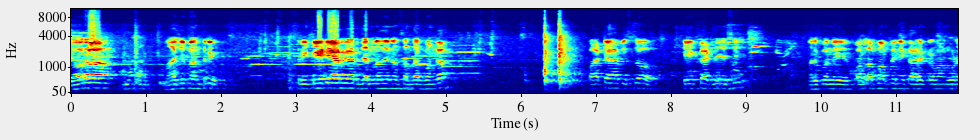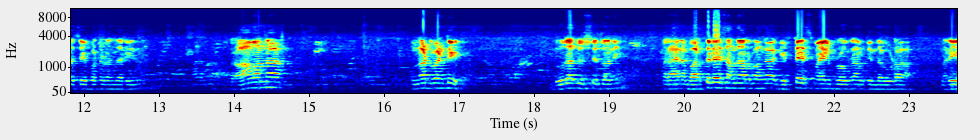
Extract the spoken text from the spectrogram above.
గౌరవ మాజీ మంత్రి శ్రీ కేటీఆర్ గారి జన్మదినం సందర్భంగా పార్టీ ఆఫీస్లో కేక్ కట్ చేసి మరికొన్ని పళ్ళ పంపిణీ కార్యక్రమం కూడా చేపట్టడం జరిగింది. రామన్న ఉన్నటువంటి దూరదృష్టితోని మరి ఆయన బర్త్డే సందర్భంగా గిఫ్ట్ ఏ స్మైల్ ప్రోగ్రాం కింద కూడా మరి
